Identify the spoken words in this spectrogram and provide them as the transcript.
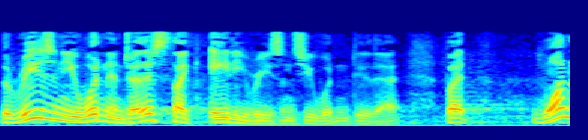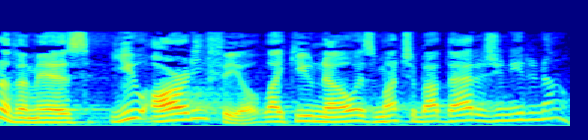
The reason you wouldn't enjoy there's like 80 reasons you wouldn't do that. But one of them is you already feel like you know as much about that as you need to know.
